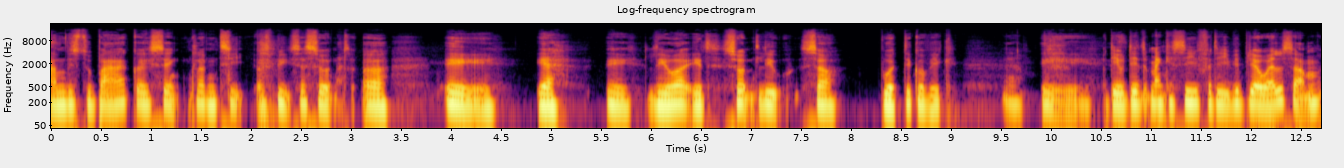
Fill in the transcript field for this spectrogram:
at hvis du bare går i seng klokken 10 og spiser sundt, og øh, ja, øh, lever et sundt liv, så burde det gå væk. Ja. Øh. Og det er jo det, man kan sige, fordi vi bliver jo alle sammen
